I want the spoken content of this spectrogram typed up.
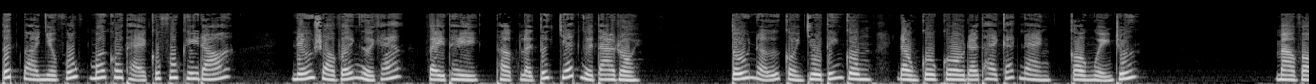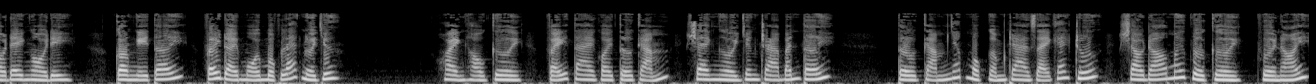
tích bao nhiêu phút mới có thể có phúc khi đó? Nếu so với người khác, vậy thì thật là tức chết người ta rồi tú nữ còn chưa tiến cung, đồng cô cô đã thay các nàng, cầu nguyện trước. Mau vào đây ngồi đi, còn nghĩ tới phải đợi muội một lát nữa chứ. Hoàng hậu cười, vẫy tay gọi tự cảm sang người dân trà bánh tới. Tự cảm nhấp một ngụm trà giải khát trước, sau đó mới vừa cười, vừa nói.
